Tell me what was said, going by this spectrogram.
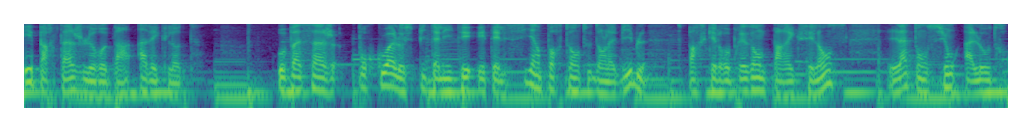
et partagent le repas avec Lot. Au passage, pourquoi l'hospitalité est-elle si importante dans la Bible? Parce qu'elle représente par excellence l'attention à l'autre,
